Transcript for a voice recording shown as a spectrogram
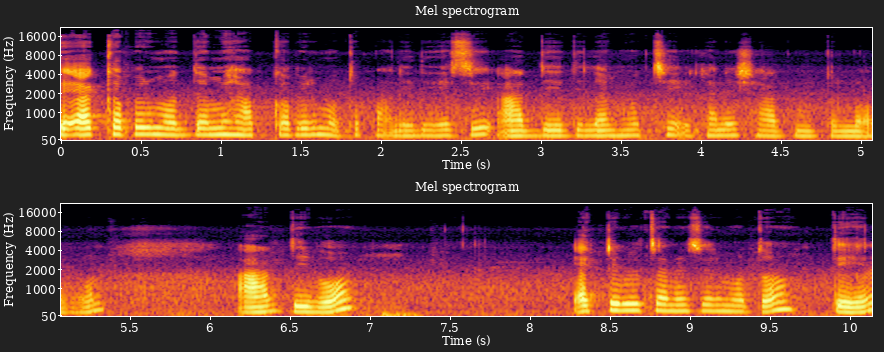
তো এক কাপের মধ্যে আমি হাফ কাপের মতো পানি দিয়েছি। আর দিয়ে দিলাম হচ্ছে এখানে স্বাদ মতো লবণ। আর দিব এক টেবিল চামচের মতো তেল।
